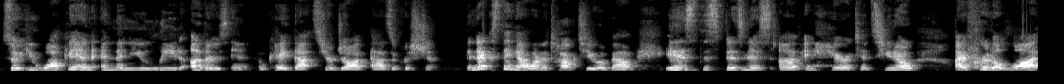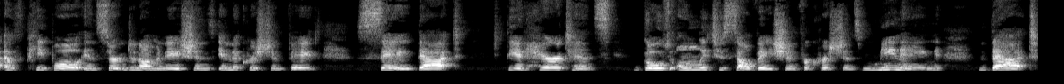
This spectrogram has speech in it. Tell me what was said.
So you walk in and then you lead others in, okay? That's your job as a Christian. The next thing I want to talk to you about is this business of inheritance. You know, I've heard a lot of people in certain denominations in the Christian faith say that the inheritance goes only to salvation for Christians, meaning that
